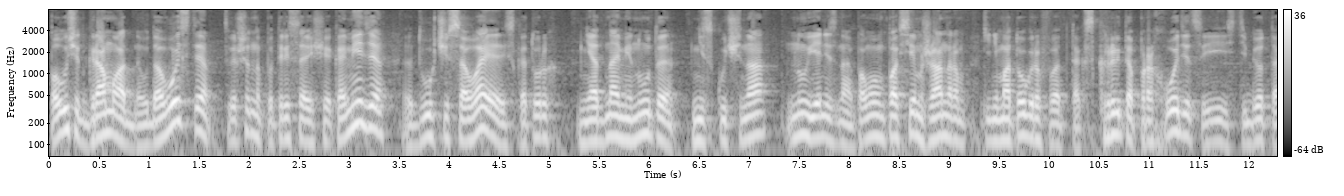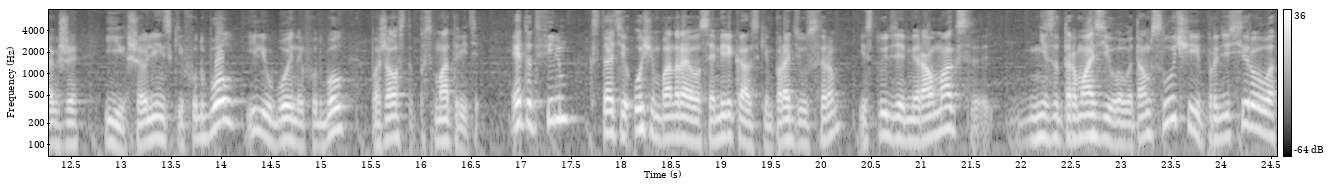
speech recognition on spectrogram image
получат громадное удовольствие. Совершенно потрясающая комедия, двухчасовая, из которых ни одна минута не скучна. Ну, я не знаю, по-моему, по всем жанрам кинематографа так скрыто проходится и стебет также и их. Шаолинский футбол или убойный футбол, пожалуйста, посмотрите. Этот фильм, кстати, очень понравился американским продюсерам, и студия Miramax не затормозила в этом случае, продюсировала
